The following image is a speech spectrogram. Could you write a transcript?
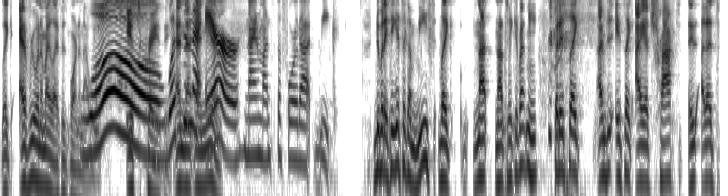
Like everyone in my life is born in that week. Whoa, It's crazy. What's And in that- the and you. air nine months before that week? No, but I think it's like a me, th- like not not to make it about me, but it's like I'm. It's like I attract. it- That's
